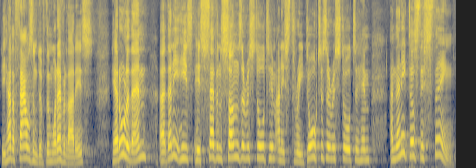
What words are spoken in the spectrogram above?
he had a thousand of them, whatever that is. He had all of them. Uh, then he, his, his seven sons are restored to him, and his three daughters are restored to him. And then he does this thing.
